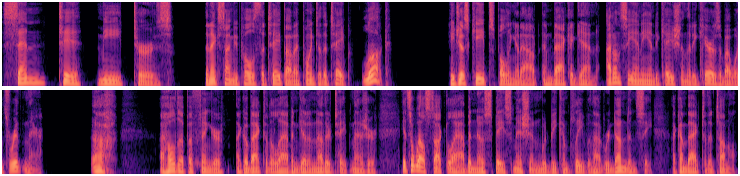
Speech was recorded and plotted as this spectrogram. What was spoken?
centimeters. The next time he pulls the tape out, I point to the tape. Look. He just keeps pulling it out and back again. I don't see any indication that he cares about what's written there. Ugh. I hold up a finger. I go back to the lab and get another tape measure. It's a well stocked lab, and no space mission would be complete without redundancy. I come back to the tunnel.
